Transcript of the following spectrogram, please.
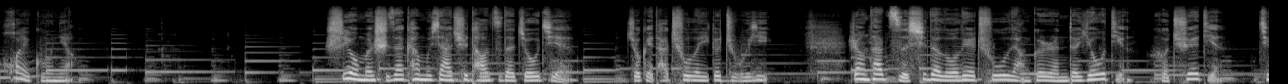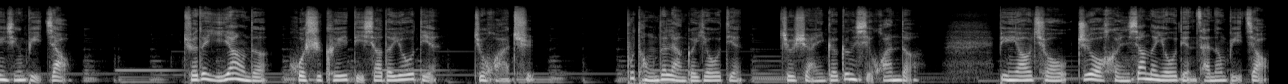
坏姑娘。室友们实在看不下去桃子的纠结，就给她出了一个主意，让她仔细地罗列出两个人的优点和缺点进行比较，觉得一样的或是可以抵消的优点就划去，不同的两个优点就选一个更喜欢的，并要求只有横向的优点才能比较，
